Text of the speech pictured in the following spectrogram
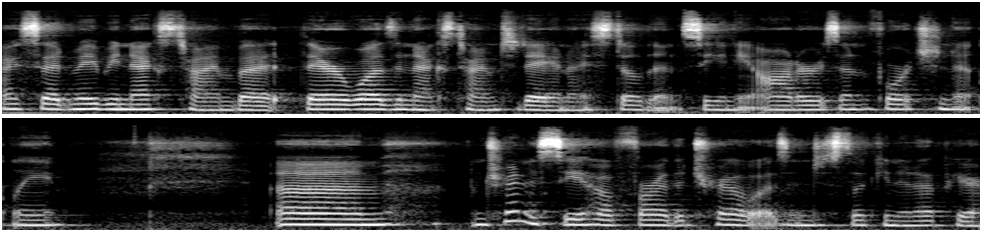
I said maybe next time, but there was a next time today, and I still didn't see any otters, unfortunately. Um, I'm trying to see how far the trail was. I'm just looking it up here.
